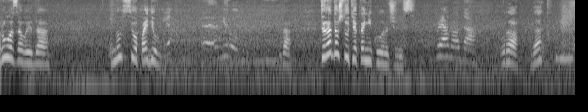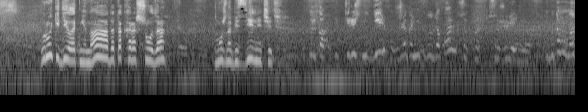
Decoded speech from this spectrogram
Розовые, да. Ну все, пойдем. Э, да. Ты рада, что у тебя каникулы начались? Прямо да. Ура, да? Уроки делать не надо, так хорошо, да? Можно бездельничать. Только через недельку уже каникулы закончатся, к сожалению. И потом у нас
